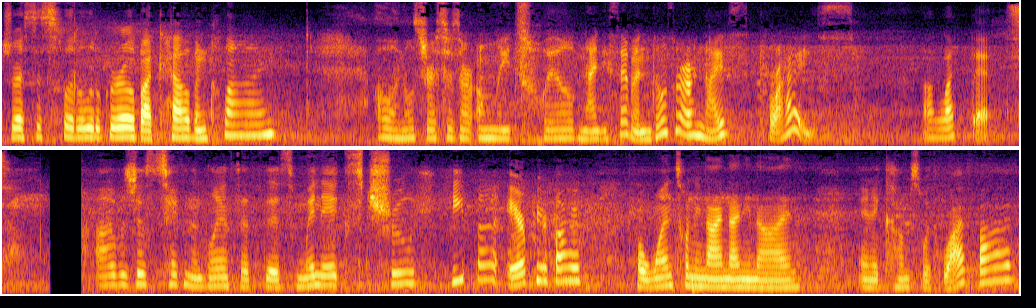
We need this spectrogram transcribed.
dresses for the little girl by Calvin Klein. Oh, and those dresses are only $12.97. Those are a nice price. I like that. I was just taking a glance at this Winix True HEPA air purifier for $129.99 and it comes with Wi-Fi,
